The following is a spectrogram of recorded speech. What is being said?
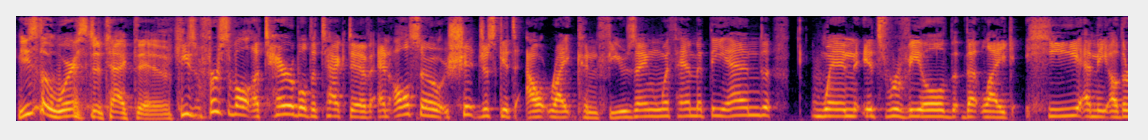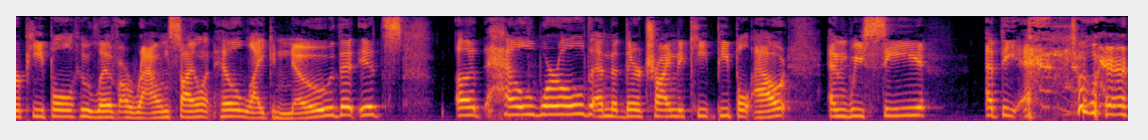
He's the worst detective. He's, first of all, a terrible detective, and also shit just gets outright confusing with him at the end when it's revealed that, like, he and the other people who live around Silent Hill, like, know that it's a hell world and that they're trying to keep people out. And we see at the end where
